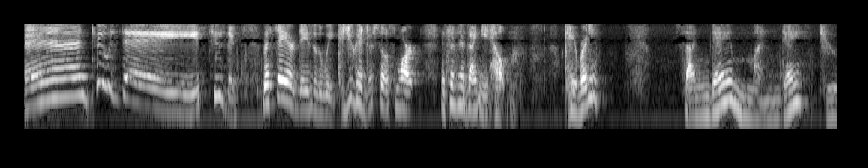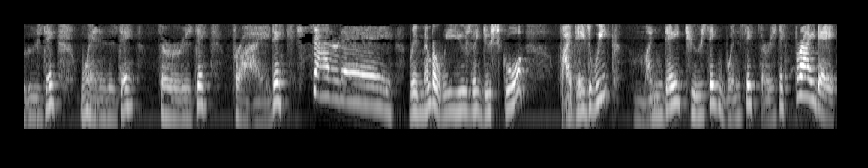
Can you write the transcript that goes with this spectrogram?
And Tuesday. It's Tuesday. Let's say our days of the week because you guys are so smart and sometimes I need help. Okay, ready? Sunday, Monday, Tuesday, Wednesday, Thursday, Friday, Saturday. Remember, we usually do school five days a week Monday, Tuesday, Wednesday, Thursday, Friday.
